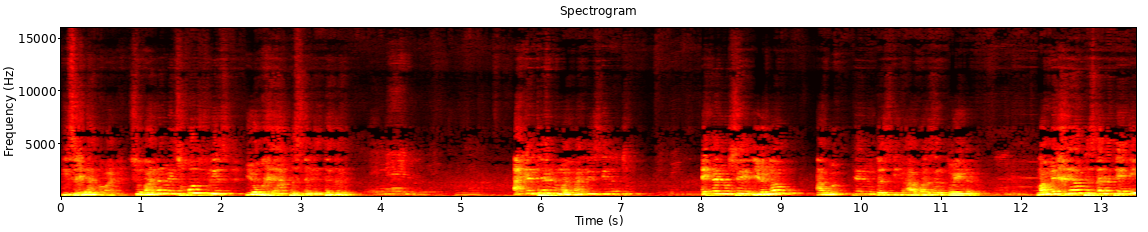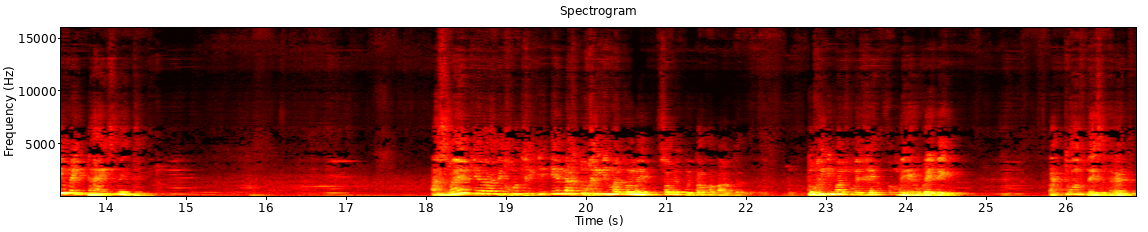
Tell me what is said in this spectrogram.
Dis geld maar. So wanneer mens God vrees, jou geld is in die dinge. I can tell you my money is in it too. Ek kan jou sê, you know, I wouldn't tell you this if I wasn't doing it. Maar my geld is in dit en nie my tyd net. As my keer wat ek goed eendag toe gee iemand vir my, sorry to talk about it. Toe gee iemand my geld vir my wedding. Like 12000 rand.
